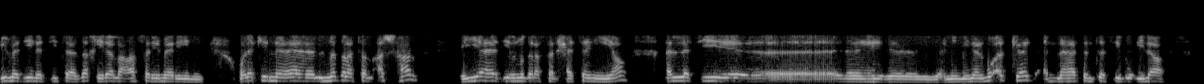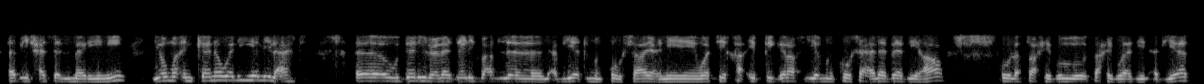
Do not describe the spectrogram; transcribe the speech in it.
بمدينة تازا خلال عصر ماريني. ولكن آه، المدرسة الأشهر هي هذه المدرسة الحسنية التي يعني من المؤكد أنها تنتسب إلى أبي الحسن الماريني يوم أن كان وليا للعهد. آه، والدليل على ذلك بعض الأبيات المنقوشه يعني وثيقة إبيغرافية منقوشه على بابها. يقول صاحب صاحب هذه الأبيات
